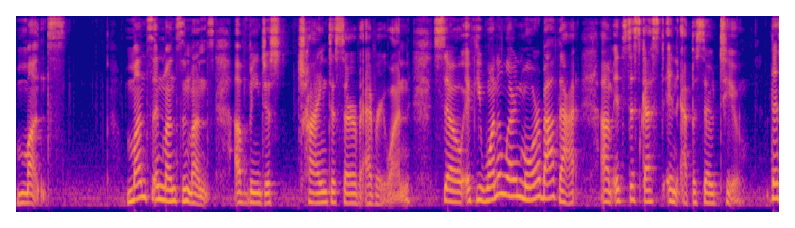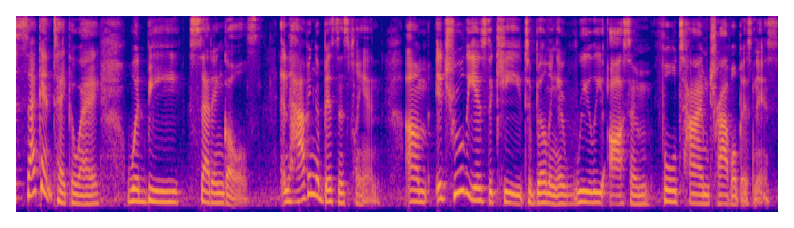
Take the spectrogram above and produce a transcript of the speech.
months, months and months and months of me just trying to serve everyone. So, if you want to learn more about that, um, it's discussed in episode two. The second takeaway would be setting goals and having a business plan. Um, it truly is the key to building a really awesome full time travel business.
